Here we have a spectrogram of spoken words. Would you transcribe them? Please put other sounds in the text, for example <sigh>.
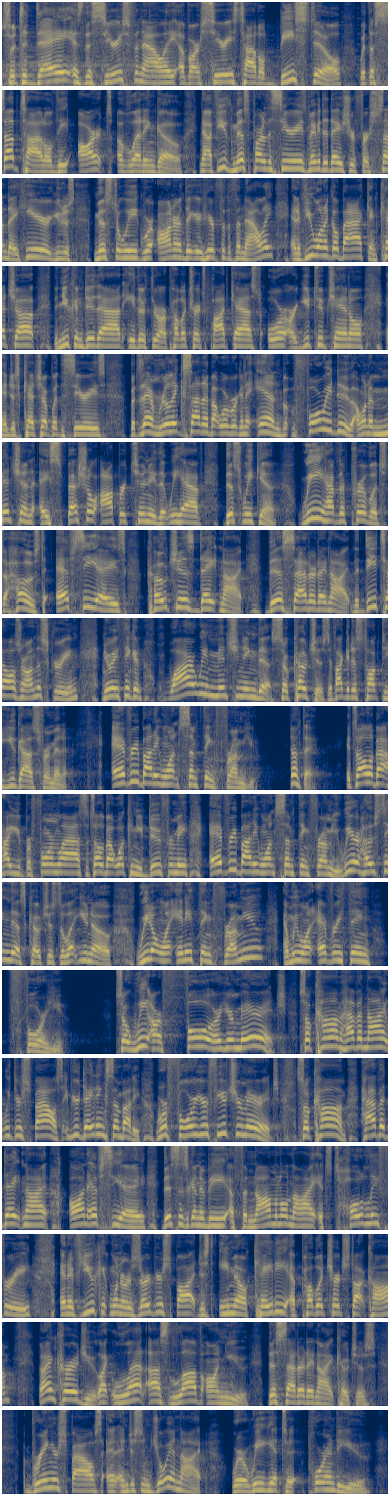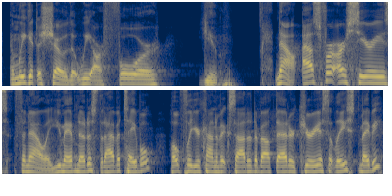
So, today is the series finale of our series titled Be Still with the subtitle The Art of Letting Go. Now, if you've missed part of the series, maybe today's your first Sunday here, you just missed a week, we're honored that you're here for the finale. And if you want to go back and catch up, then you can do that either through our Public Church podcast or our YouTube channel and just catch up with the series. But today I'm really excited about where we're going to end. But before we do, I want to mention a special opportunity that we have this weekend. We have the privilege to host FCA's Coaches Date Night this Saturday night. The details are on the screen. And you're thinking, why are we mentioning this? So, coaches, if I could just talk to you guys for a minute. Everybody wants something from you, don't they? It's all about how you perform last. It's all about what can you do for me. Everybody wants something from you. We are hosting this, coaches, to let you know we don't want anything from you and we want everything for you. So we are for your marriage. So come have a night with your spouse. If you're dating somebody, we're for your future marriage. So come have a date night on FCA. This is going to be a phenomenal night. It's totally free. And if you want to reserve your spot, just email Katie at publicchurch.com. But I encourage you, like, let us love on you this Saturday night, coaches. Bring your spouse and, and just enjoy a night where we get to pour into you and we get to show that we are for you. Now, as for our series finale, you may have noticed that I have a table. Hopefully, you're kind of excited about that or curious at least, maybe.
